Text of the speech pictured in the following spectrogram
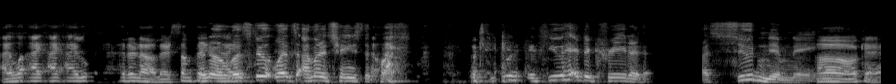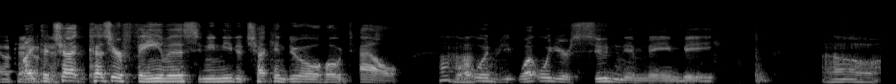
I I I I, don't know. There's something. No, no I, let's do it. Let's. I'm going to change the question. okay. If you, if you had to create a a pseudonym name. Oh, okay, okay. Like okay. to check because you're famous and you need to check into a hotel. Uh-huh. What would you, what would your pseudonym name be? Oh.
